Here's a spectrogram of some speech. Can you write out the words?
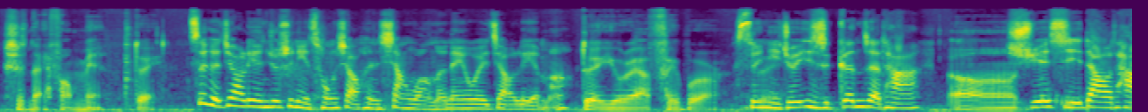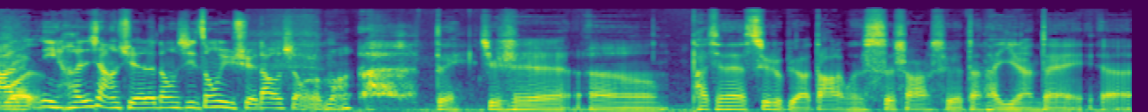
是哪方面？对，这个教练就是你从小很向往的那位教练吗？对，Uriah Faber。所以你就一直跟着他，嗯，学习到他你很想学的东西，终于学到手了吗？对，就是嗯，他现在岁数比较大了，我四十二岁，但他依然在呃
